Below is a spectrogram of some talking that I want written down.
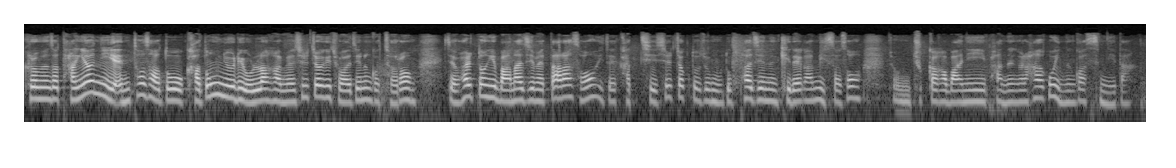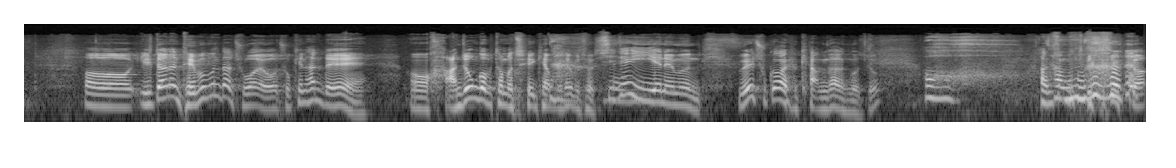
그러면서 당연히 엔터사도 가동률이 올라가면 실적이 좋아지는 것처럼 이제 활동이 많아짐에 따라서 이제 같이 실적도 좀 높아지는 기대감이 있어서 좀 주가가 많이 반응을 하고 있는 것 같습니다. 어, 일단은 대부분 다 좋아요. 좋긴 한데 어, 안 좋은 것부터 먼저 얘기 한번 해보죠. 네. CJ ENM은 왜 주가가 이렇게 안 가는 거죠? 어, 한숨 있으니까.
